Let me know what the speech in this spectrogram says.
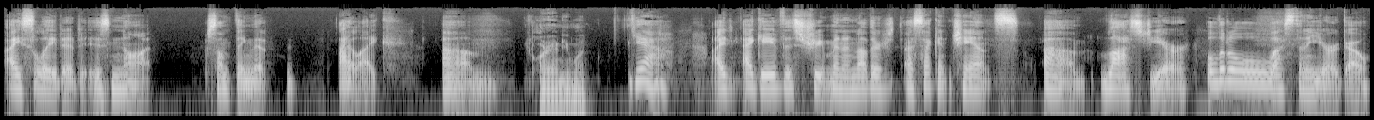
isolated is not something that I like. Um, or anyone. Yeah, I I gave this treatment another a second chance um, last year, a little less than a year ago,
